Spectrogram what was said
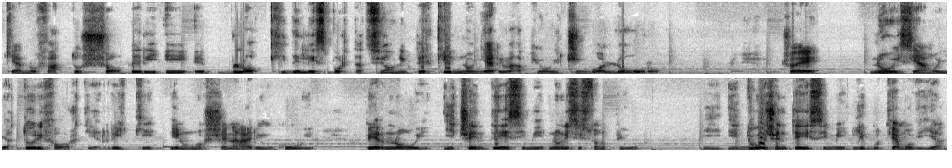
che hanno fatto scioperi e, e blocchi delle esportazioni perché non gli arrivava più il cibo a loro. Cioè, noi siamo gli attori forti e ricchi in uno scenario in cui per noi i centesimi non esistono più, i, i due centesimi li buttiamo via,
